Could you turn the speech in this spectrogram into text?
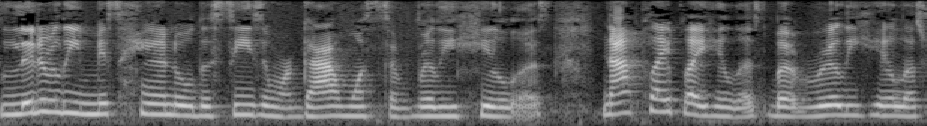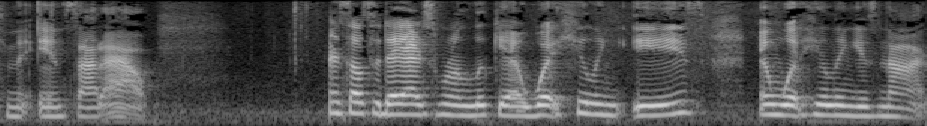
literally mishandle the season where God wants to really heal us, not play play heal us, but really heal us from the inside out. And so today I just want to look at what healing is and what healing is not.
